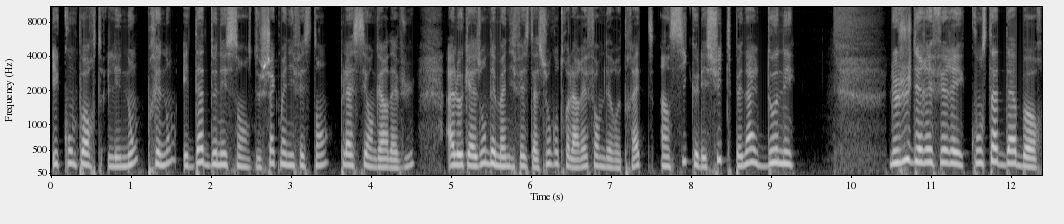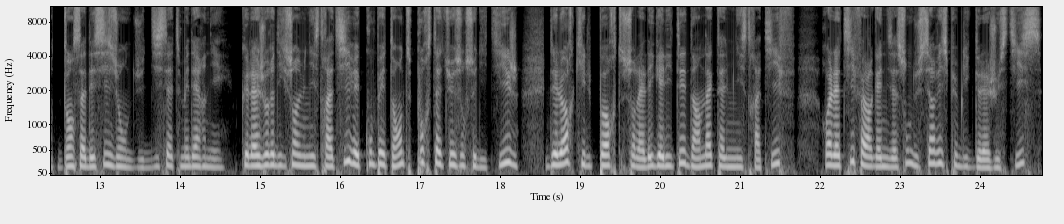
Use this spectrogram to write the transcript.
Il comporte les noms, prénoms et dates de naissance de chaque manifestant placé en garde à vue à l'occasion des manifestations contre la réforme des retraites, ainsi que les suites pénales données. Le juge des référés constate d'abord, dans sa décision du 17 mai dernier, que la juridiction administrative est compétente pour statuer sur ce litige dès lors qu'il porte sur la légalité d'un acte administratif relatif à l'organisation du service public de la justice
